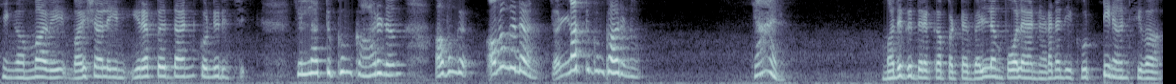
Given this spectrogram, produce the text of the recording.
எங்கள் அம்மாவே வைஷாலையின் இறப்பை தான் கொண்டுருச்சு எல்லாத்துக்கும் காரணம் அவங்க அவங்க தான் எல்லாத்துக்கும் காரணம். யார்? மதுக்கு திறக்கப்பட்ட வெள்ளம் போல நடந்ததை கொட்டினான் சிவா.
